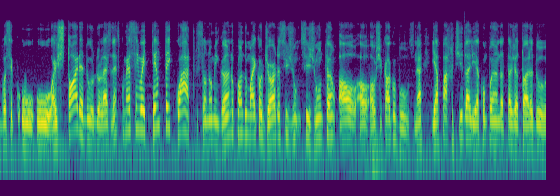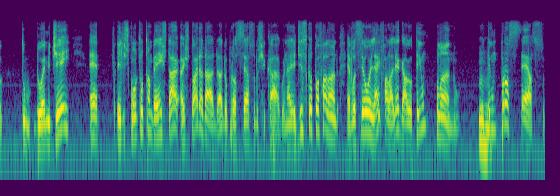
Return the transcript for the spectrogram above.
você, o, o, a história do, do Last Dance começa em 84, se eu não me engano, quando o Michael Jordan se, jun, se junta ao, ao, ao, Chicago Bulls, né? E a partir dali, acompanhando a trajetória do, do, do MJ, é, eles contam também a história da, da, do processo do Chicago, né? É disso que eu estou falando. É você olhar e falar, legal, eu tenho um plano, uhum. eu tenho um processo.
